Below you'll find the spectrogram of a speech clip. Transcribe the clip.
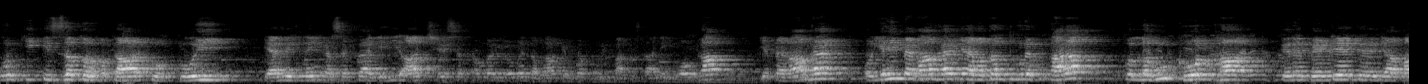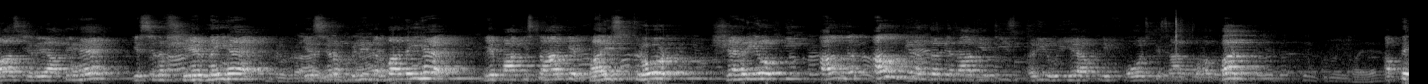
उनकी इज़्ज़त और वकार को कोई डैमेज नहीं कर सकता। यही आज 6 सितंबर योम दफ़ा के ऊपर पूरी पाकिस्तानी कौम का ये पैगाम है। और यही पैगाम है कि "ऐ वतन, तूने पुकारा तो लहू खोल खा। तेरे बेटे, तेरे जाबाज चले आते हैं। ये सिर्फ़ शेर नहीं है, ये सिर्फ़ मिली नब्बा नहीं है। ये पाकिस्तान के 22 करोड़ शहरियों की अंग अंग के अंदर जनाब ये चीज़ भरी हुई है, अपनी फौज के साथ मोहब्बत, अपने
